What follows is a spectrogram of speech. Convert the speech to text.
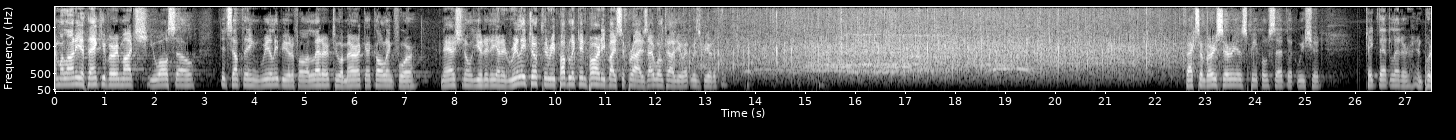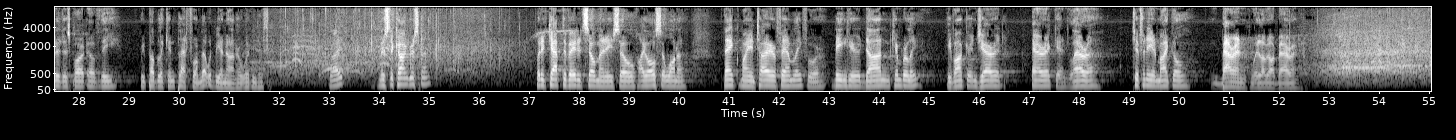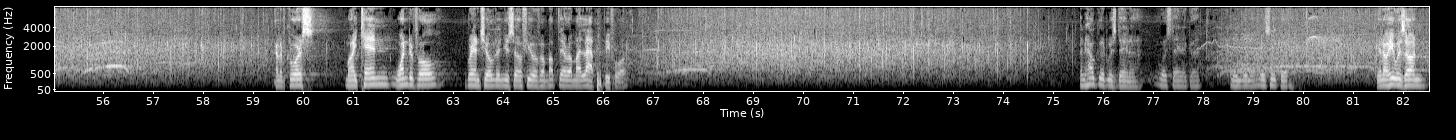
And Melania, thank you very much. You also did something really beautiful a letter to America calling for national unity, and it really took the Republican Party by surprise. I will tell you, it was beautiful. In fact, some very serious people said that we should take that letter and put it as part of the Republican platform. That would be an honor, wouldn't it? Right? Mr. Congressman? But it captivated so many, so I also want to thank my entire family for being here Don, Kimberly, Ivanka and Jared, Eric and Lara, Tiffany and Michael, Barron. We love our Barron. And of course, my 10 wonderful grandchildren. You saw a few of them up there on my lap before. And how good was Dana? Was Dana good? I mean, was he good? You know, he was on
